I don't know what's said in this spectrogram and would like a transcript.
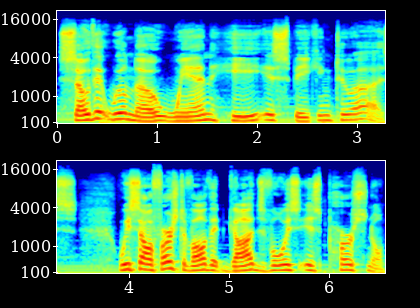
so that we'll know when He is speaking to us. We saw, first of all, that God's voice is personal.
